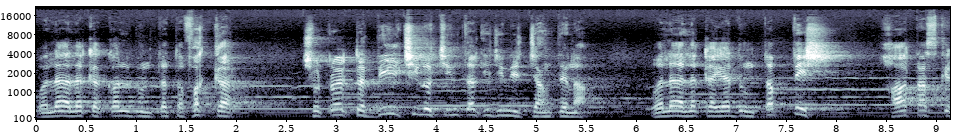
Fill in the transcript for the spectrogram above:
ওয়ালা আলাকা কলবুন তাতাফাক্কার। ছোট একটা দিল ছিল, চিন্তা কি জিনিস জানতে না। ওয়ালা আলাকা ইয়াদুন তপ্তেশ। হাত আজকে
